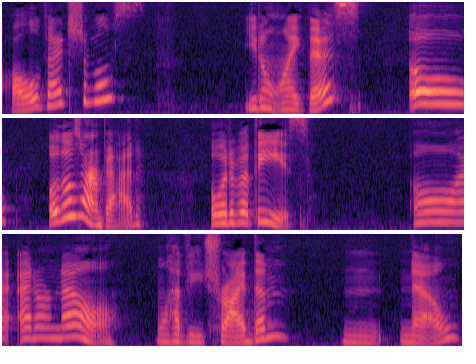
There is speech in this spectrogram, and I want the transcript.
all vegetables? You don't like this? Oh, oh, those aren't bad. Oh, what about these? Oh, I, I don't know. Well, have you tried them? N- no.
